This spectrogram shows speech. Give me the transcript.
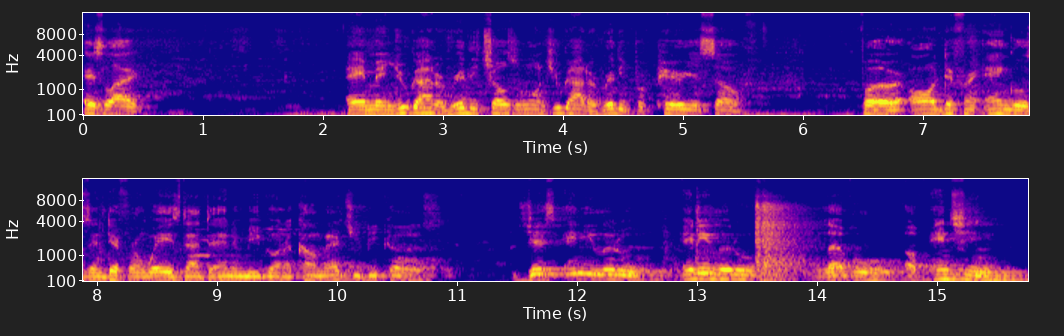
It's like, amen, you got to really chosen ones, you got to really prepare yourself for all different angles and different ways that the enemy gonna come at you because just any little any little level of inching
